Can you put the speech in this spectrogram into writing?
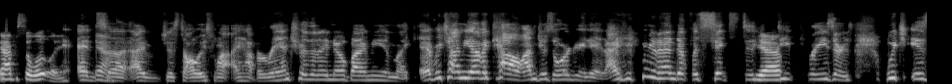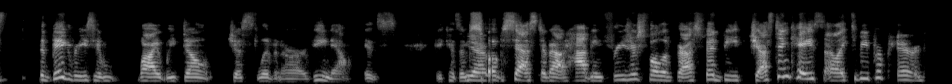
Absolutely. and Yeah. so I've just always want. I have a rancher that I know by me, and like every time you have a cow, I'm just ordering it. I'm gonna end up with six to Yeah. deep freezers, which is the big reason why we don't just live in our RV now. Is because I'm so obsessed about having freezers full of grass-fed beef just in case. I like to be prepared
